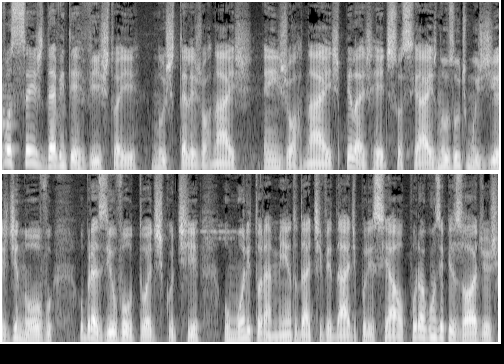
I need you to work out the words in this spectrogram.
Vocês devem ter visto aí nos telejornais, em jornais, pelas redes sociais, nos últimos dias, de novo, o Brasil voltou a discutir o monitoramento da atividade policial por alguns episódios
